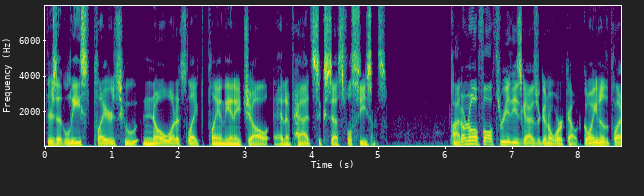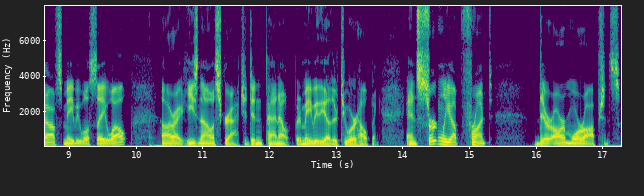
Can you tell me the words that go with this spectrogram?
There's at least players who know what it's like to play in the NHL and have had successful seasons. I don't know if all three of these guys are going to work out. Going into the playoffs, maybe we'll say, well, all right, he's now a scratch. It didn't pan out, but maybe the other two are helping. And certainly up front, there are more options.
